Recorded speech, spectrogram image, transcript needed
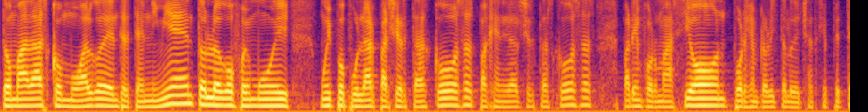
tomadas como algo de entretenimiento, luego fue muy muy popular para ciertas cosas, para generar ciertas cosas, para información, por ejemplo, ahorita lo de ChatGPT.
